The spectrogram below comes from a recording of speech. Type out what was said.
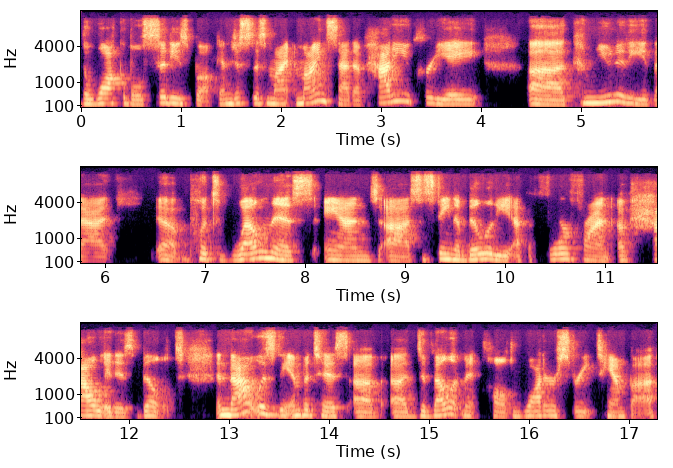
the Walkable Cities book and just this mi- mindset of how do you create a community that uh, puts wellness and uh, sustainability at the forefront of how it is built. And that was the impetus of a development called Water Street Tampa,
